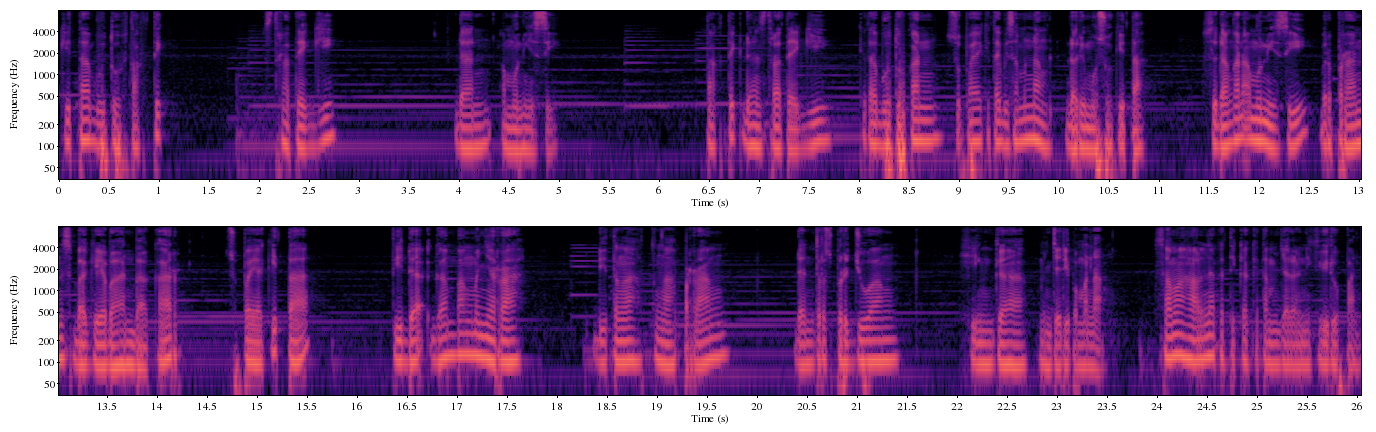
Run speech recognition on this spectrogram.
kita butuh taktik, strategi, dan amunisi. Taktik dan strategi kita butuhkan supaya kita bisa menang dari musuh kita. Sedangkan amunisi berperan sebagai bahan bakar supaya kita tidak gampang menyerah di tengah-tengah perang dan terus berjuang hingga menjadi pemenang. Sama halnya ketika kita menjalani kehidupan.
